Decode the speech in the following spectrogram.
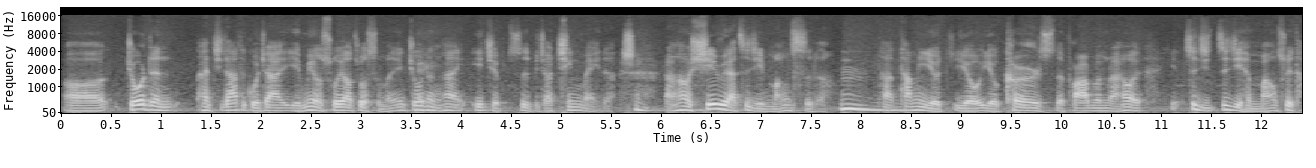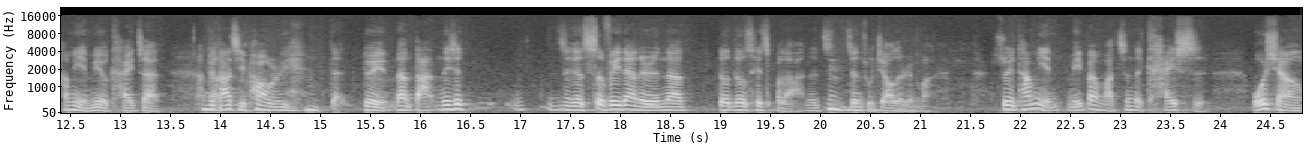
呃，Jordan 和其他的国家也没有说要做什么，因为 Jordan 和 Egypt 是比较亲美的，是。然后 Syria 自己忙死了，嗯，他他们有有有 Kurds 的 problem，然后自己自己很忙，所以他们也没有开战，他们就打起炮而已。对对，那打那些这个射飞弹的人呢，都都是 Hezbollah 那真主教的人嘛。所以他们也没办法真的开始。我想，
